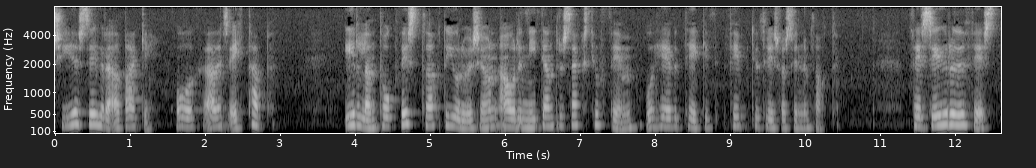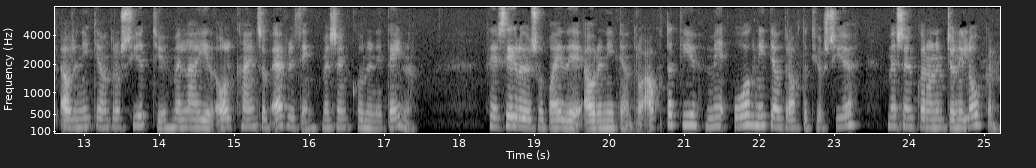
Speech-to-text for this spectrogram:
sjö sigra að baki og aðeins eitt tap. Írland tók fyrst þátt í Eurovision árið 1965 og hefur tekið 53 sinnum þátt. Þeir sigruðu fyrst árið 1970 með lagið All Kinds of Everything með söngkonunni Dana. Þeir sigruðu svo bæði árið 1980 og 1987 með söngvaranum Johnny Logan.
